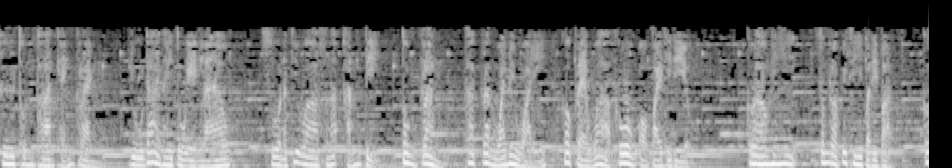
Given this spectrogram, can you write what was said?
คือทนทานแข็งแกร่ง อยู่ได้ในตัวเองแล้ว ส่วนอธิวาสนขันติต้องกลั้น ถ้ากลั้นไว้ไม่ไหว ก็แปลว่าโพร่งออกไปทีเดียว คราวนี้สำหรับวิธีปฏิบัติก็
